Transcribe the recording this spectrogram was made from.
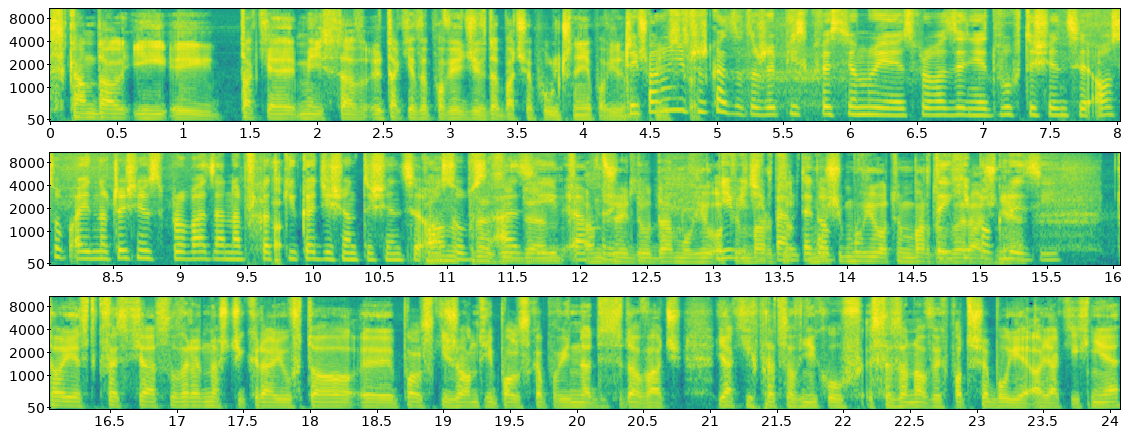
skandal i, i takie miejsca, takie wypowiedzi w debacie publicznej nie powinny Czyli mieć panu miejsca. nie przeszkadza to, że PiS kwestionuje sprowadzenie dwóch tysięcy osób, a jednocześnie sprowadza na przykład kilkadziesiąt tysięcy Pan osób z Azji Afryki. Andrzej Duda mówił o tym bardzo, tego, musi, mówił o tym bardzo wyraźnie. hipokryzji. To jest kwestia suwerenności krajów, to y, polski rząd i Polska powinna decydować, jakich pracowników sezonowych potrzebuje, a jakich nie.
